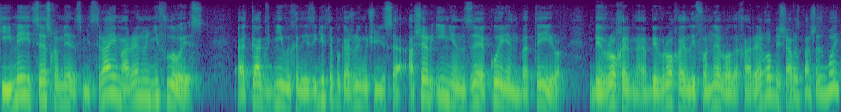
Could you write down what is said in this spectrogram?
Кимей цесхомерец Мисраим арену нефлоис. Э, как в дни выхода из Египта покажу ему чудеса. Ашер иньян зе койрен батейро. Бевроха лифонего лахарего бешавас пашас бой.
